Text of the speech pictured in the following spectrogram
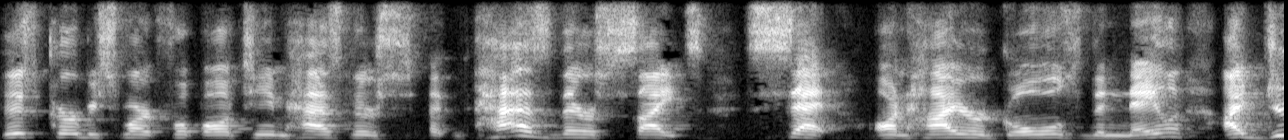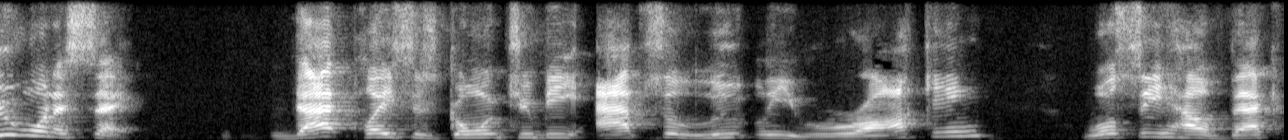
This Kirby Smart football team has their has their sights set on higher goals than Neyland. I do want to say that place is going to be absolutely rocking. We'll see how Beck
